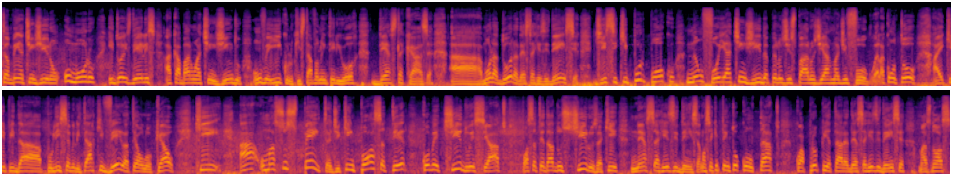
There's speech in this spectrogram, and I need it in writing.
também atingiram o muro e dois deles acabaram atingindo um veículo que estava no interior desta casa. A moradora desta residência disse que por pouco não foi atingida pelos disparos de arma de fogo. Ela contou à equipe da Polícia Militar que veio até o local que há uma suspeita de quem possa ter cometido esse ato, possa ter dado os tiros aqui nessa residência. A nossa equipe tentou contato com a proprietária dessa residência, mas nós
